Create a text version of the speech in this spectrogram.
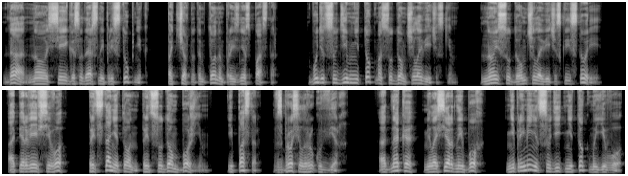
Да, но сей государственный преступник, подчеркнутым тоном произнес пастор, будет судим не только судом человеческим, но и судом человеческой истории. А первей всего предстанет он пред судом Божьим. И пастор взбросил руку вверх. Однако милосердный Бог не применит судить не только его,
